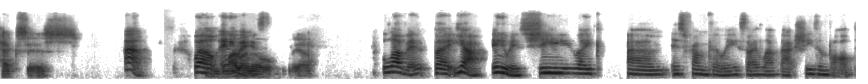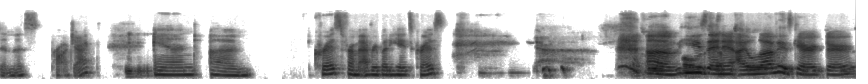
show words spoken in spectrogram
Texas. Ah, well, Um, I don't anyways, know. Yeah. love it. But yeah, anyways, she like um is from Philly, so I love that she's involved in this project. mhm. And um Chris from Everybody Hates Chris. Um he's in it. I love his character.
